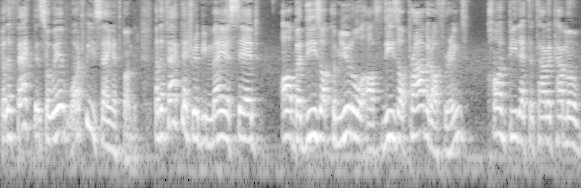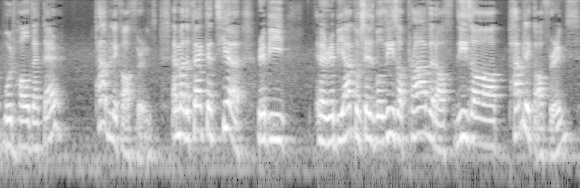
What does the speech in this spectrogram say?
but the fact that, so we're, what are we saying at the moment? But the fact that Rabbi Meir said, oh, but these are communal off, these are private offerings, can't be that the Tanakama would hold that there public offerings. And by the fact that here Rabbi, uh, Rabbi Yaakov says, well, these are private off, these are public offerings,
